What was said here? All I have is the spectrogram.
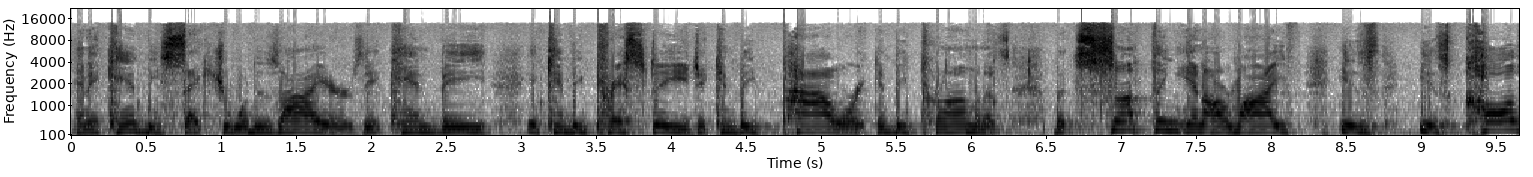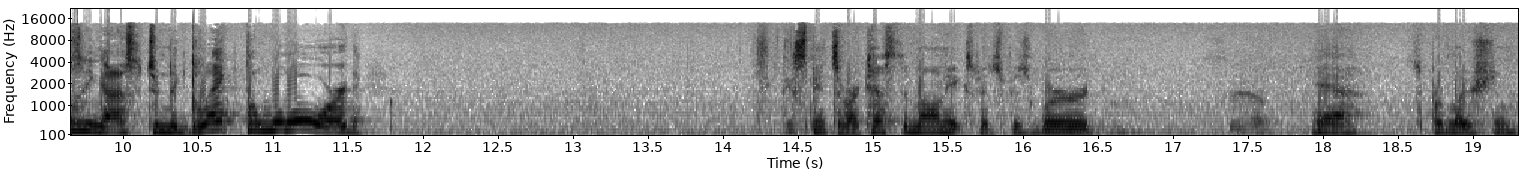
And it can be sexual desires. It can be, it can be prestige. It can be power. It can be prominence. But something in our life is, is causing us to neglect the Lord at the expense of our testimony, expense of His Word. Self. Yeah, it's a promotion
